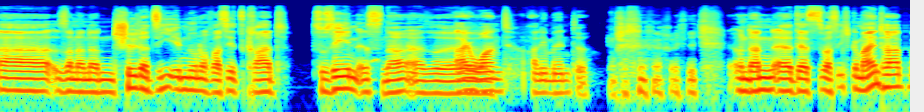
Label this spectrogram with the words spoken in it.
äh, sondern dann schildert sie eben nur noch, was jetzt gerade zu sehen ist. Ne? Also, I äh, want Alimente. Richtig. Und dann äh, das, was ich gemeint habe,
